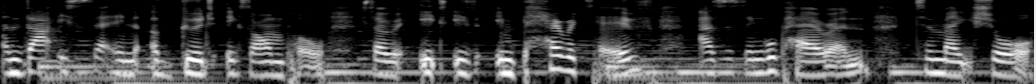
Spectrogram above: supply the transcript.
And that is setting a good example. So it is imperative as a single parent to make sure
